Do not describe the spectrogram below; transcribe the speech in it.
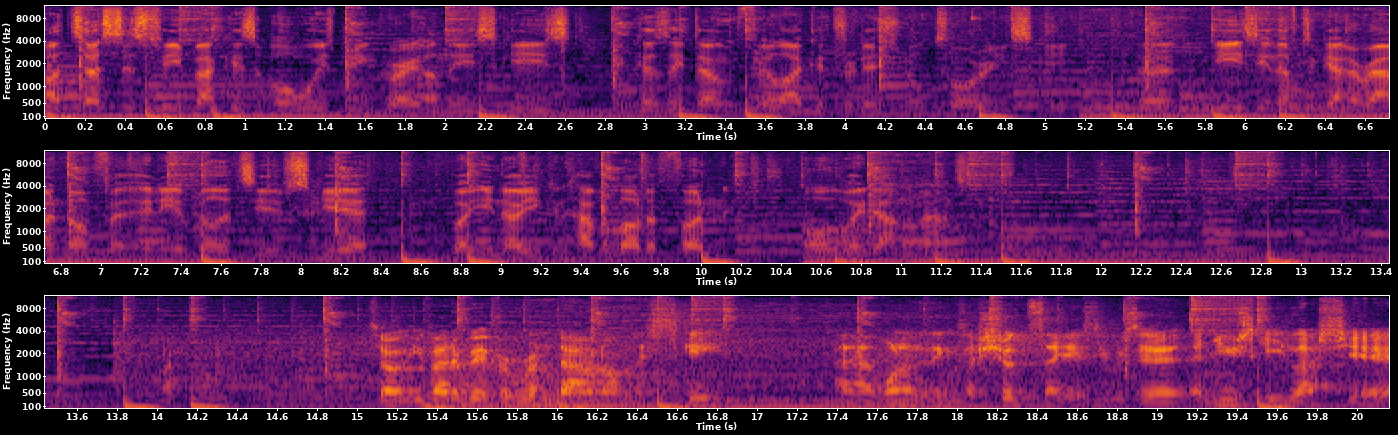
Our testers' feedback has always been great on these skis because they don't feel like a traditional touring ski. They're easy enough to get around on for any ability of skier, but you know, you can have a lot of fun all the way down the mountain. So you've had a bit of a rundown on this ski. Uh, one of the things I should say is it was a, a, new ski last year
